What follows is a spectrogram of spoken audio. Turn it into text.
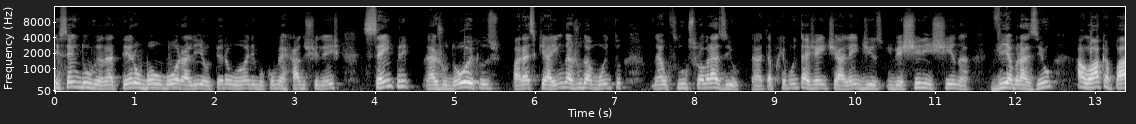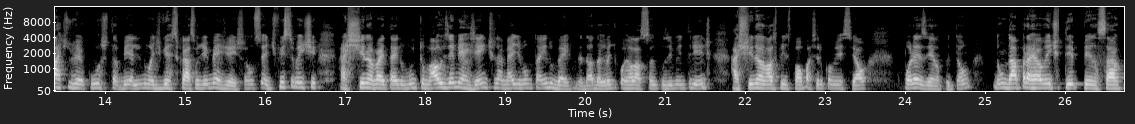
e sem dúvida, né, ter um bom humor ali ou ter um ânimo com o mercado chinês sempre ajudou, inclusive parece que ainda ajuda muito né, o fluxo para o Brasil. Né, até porque muita gente, além de investir em China via Brasil, aloca parte dos recursos também ali numa diversificação de emergentes. Então, é, dificilmente a China vai estar indo muito mal e os emergentes, na média, vão estar indo bem, né, dada a grande correlação, inclusive, entre eles. A China é o nosso principal parceiro comercial, por exemplo. Então, não dá para realmente ter, pensar,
